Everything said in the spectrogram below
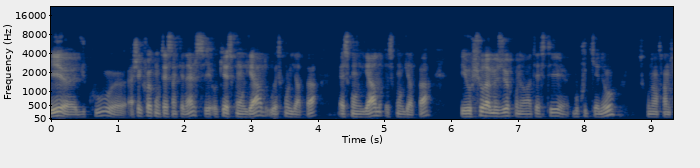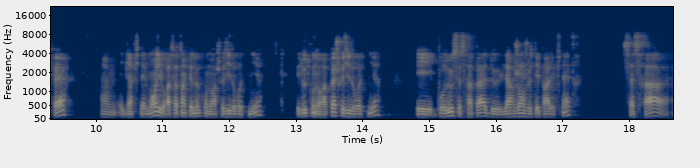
Et euh, du coup, euh, à chaque fois qu'on teste un canal, c'est OK, est-ce qu'on le garde ou est-ce qu'on ne le garde pas? Est-ce qu'on le garde? Est-ce qu'on ne le garde pas? Et au fur et à mesure qu'on aura testé beaucoup de canaux, ce qu'on est en train de faire, et euh, eh bien finalement, il y aura certains canaux qu'on aura choisi de retenir et d'autres qu'on n'aura pas choisi de retenir. Et pour nous, ce ne sera pas de l'argent jeté par les fenêtres, ça sera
